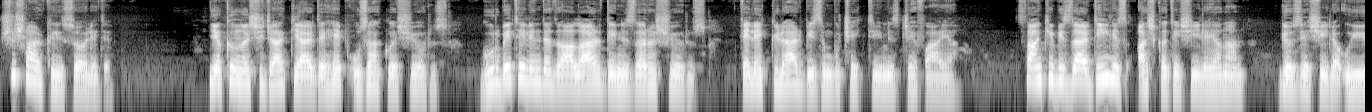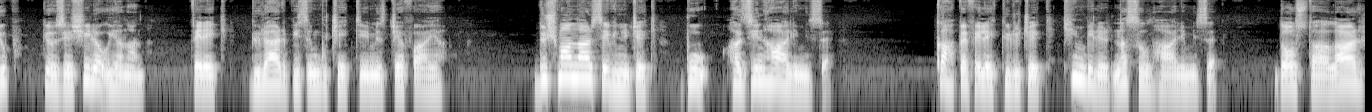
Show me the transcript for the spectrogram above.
şu şarkıyı söyledi. Yakınlaşacak yerde hep uzaklaşıyoruz. Gurbet elinde dağlar, denizler aşıyoruz. Felek güler bizim bu çektiğimiz cefaya. Sanki bizler değiliz aşk ateşiyle yanan, gözyaşıyla uyuyup gözyaşıyla uyanan. Felek güler bizim bu çektiğimiz cefaya. Düşmanlar sevinecek bu hazin halimize. Kahpe felek gülecek kim bilir nasıl halimize. Dost ağlar,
